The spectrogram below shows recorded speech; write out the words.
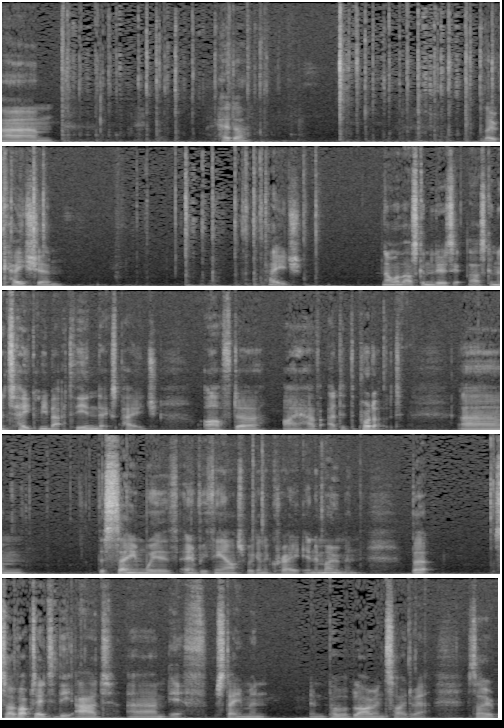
um, header location page. Now what that's going to do is that's going to take me back to the index page after I have added the product. Um, the same with everything else we're going to create in a moment. But so I've updated the add um, if statement and blah blah blah inside of it. So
